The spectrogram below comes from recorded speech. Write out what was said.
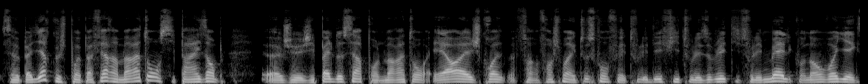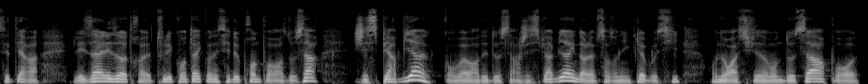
ça veut pas dire que je pourrais pas faire un marathon. Si par exemple, euh, je j'ai pas le dossard pour le marathon, et alors je crois, enfin franchement avec tout ce qu'on fait, tous les défis, tous les objectifs, tous les mails qu'on a envoyés, etc., les uns et les autres, tous les contacts qu'on essaie de prendre pour avoir ce dossard, j'espère bien qu'on va avoir des dossards. J'espère bien que dans l'Amsterdam Club aussi, on aura suffisamment de dossards pour euh,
